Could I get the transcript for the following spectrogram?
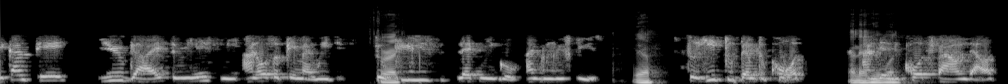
They can't pay you guys to release me and also pay my wages. So Correct. please let me go, and refuse. Yeah. So he took them to court, and then, and then the court found out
